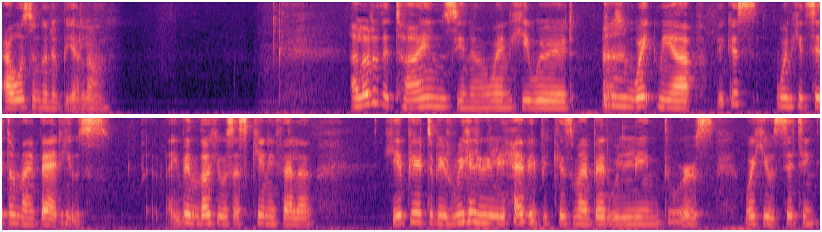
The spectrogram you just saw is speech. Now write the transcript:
I wasn't going to be alone. A lot of the times, you know, when he would wake me up, because when he'd sit on my bed, he was, even though he was a skinny fellow, he appeared to be really, really heavy because my bed would lean towards where he was sitting.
